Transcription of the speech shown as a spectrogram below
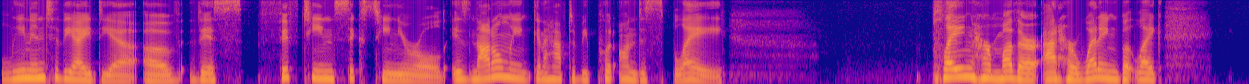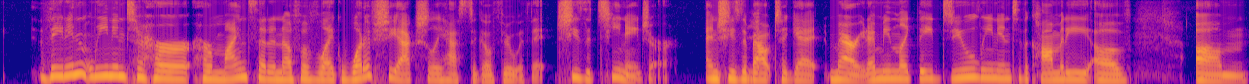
lean into the idea of this 15, 16 year old is not only going to have to be put on display playing her mother at her wedding, but like, they didn't lean into her her mindset enough of like what if she actually has to go through with it? She's a teenager and she's about to get married i mean like they do lean into the comedy of um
